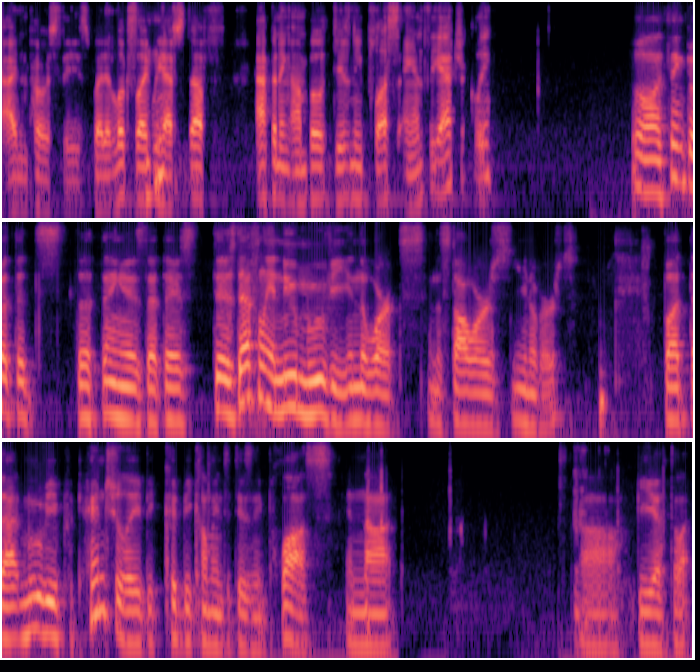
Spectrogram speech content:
I didn't post these, but it looks like we Mhm. have stuff happening on both Disney Plus and theatrically. Well, I think what that's the thing is that there's there's definitely a new movie in the works in the Star Wars universe, but that movie potentially be, could be coming to Disney Plus and not uh, be a th-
